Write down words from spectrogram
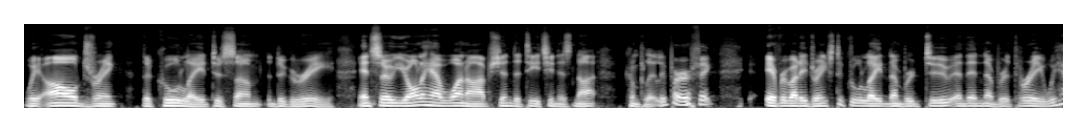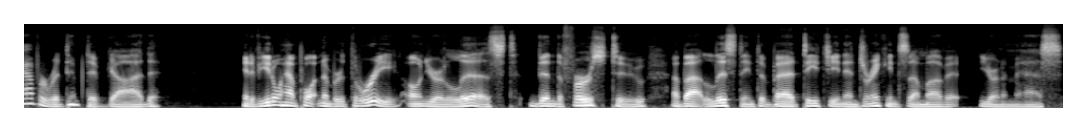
We all drink the Kool Aid to some degree. And so you only have one option. The teaching is not completely perfect. Everybody drinks the Kool Aid, number two. And then number three, we have a redemptive God. And if you don't have point number three on your list, then the first two about listening to bad teaching and drinking some of it, you're in a mess.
